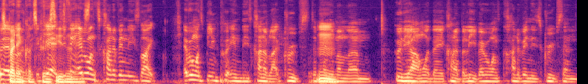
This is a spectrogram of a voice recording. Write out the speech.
spreading everyone- conspiracies. Yeah, do you think this. everyone's kind of in these like everyone's been put in these kind of like groups depending Mm. on um who they are and what they kind of believe. Everyone's kind of in these groups and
